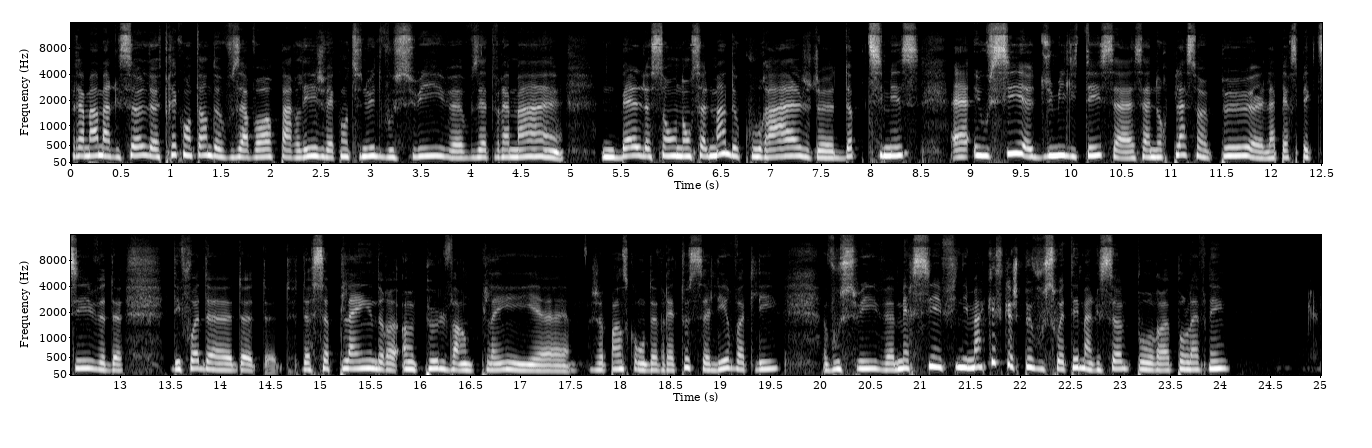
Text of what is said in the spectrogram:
Vraiment, Marisol, très contente de vous avoir parlé. Je vais continuer de vous suivre. Vous êtes vraiment une belle leçon, non seulement de courage, d'optimisme, euh, et aussi euh, d'humilité. Ça, ça nous replace un peu euh, la perspective de, des fois, de, de, de, se plaindre un peu le ventre plein. Je pense qu'on devrait tous lire votre livre, vous suivre. Merci infiniment. Qu'est-ce que je peux vous souhaiter, Marisol, pour, pour l'avenir?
